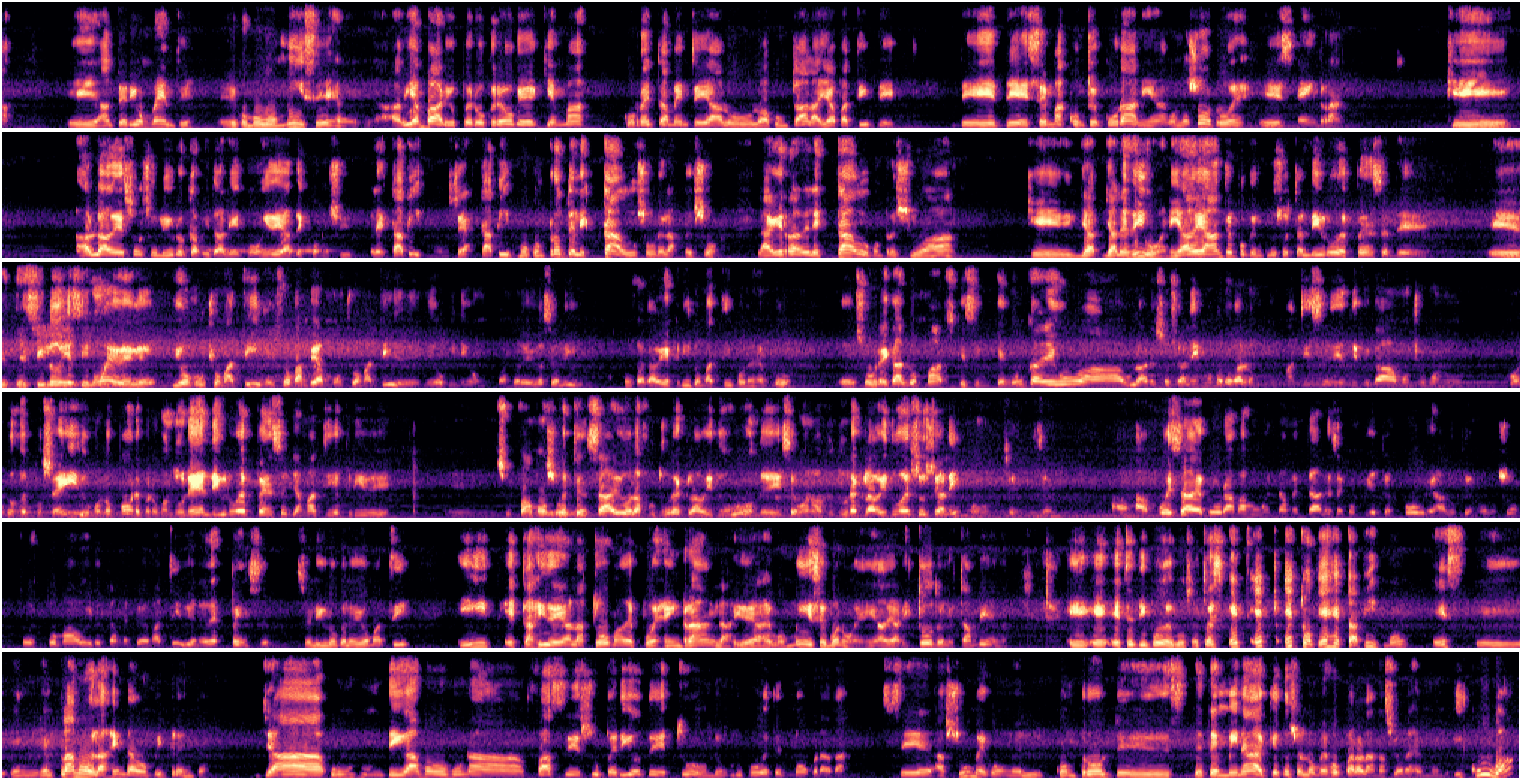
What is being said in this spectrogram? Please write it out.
eh, anteriormente, eh, como Von Mises, eh, habían varios, pero creo que quien más correctamente ya lo, lo apuntala, ya a partir de, de, de, ser más contemporánea con nosotros, es, es Ayn Rand, que habla de eso en su libro capitalismo, ideas desconocidas, el estatismo, o sea, estatismo, control del Estado sobre las personas, la guerra del Estado contra el ciudadano que ya, ya les digo, venía de antes porque incluso está el libro de Spencer de, eh, del siglo XIX que vio mucho Martí, que hizo cambiar mucho a Martí de, opinión cuando leyó ese libro, cosa que había escrito Martí, por ejemplo, eh, sobre Carlos Marx, que, sin, que nunca llegó a hablar el socialismo, pero Carlos Martí se identificaba mucho con, con los desposeídos, con los pobres, pero cuando lee el libro de Spencer, ya Martí escribe su famoso este ensayo de la futura esclavitud, donde dice, bueno, la futura esclavitud es socialismo. a, fuerza de programas gubernamentales se convierten pobres a los que no lo son. Esto es tomado directamente de Martí, viene de Spencer, ese libro que leyó Martí, y estas ideas las toma después Rand, las ideas de von Mises, bueno, de Aristóteles también, eh, eh, este tipo de cosas. Entonces, esto, que es estatismo es eh, en, en plano de la Agenda 2030 ya un, digamos una fase superior de esto, donde un grupo de tecnócratas se asume con el control de determinar qué cosa es lo mejor para las naciones del mundo. Y Cuba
